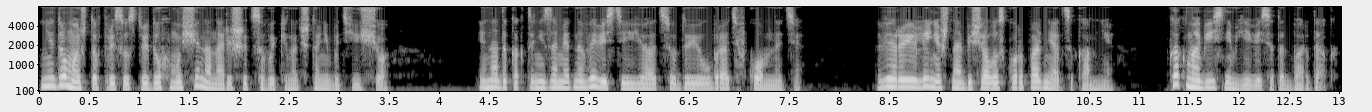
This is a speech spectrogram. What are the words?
Не думаю, что в присутствии двух мужчин она решится выкинуть что-нибудь еще. И надо как-то незаметно вывести ее отсюда и убрать в комнате. Вера Ильинична обещала скоро подняться ко мне. Как мы объясним ей весь этот бардак?»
